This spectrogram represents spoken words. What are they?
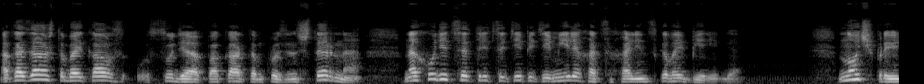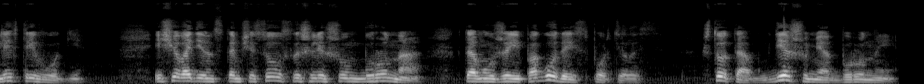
оказалось, что Байкал, судя по картам Крузенштерна, находится в 35 милях от Сахалинского берега. Ночь провели в тревоге. Еще в одиннадцатом часу услышали шум буруна, к тому же и погода испортилась. Что там, где шумят буруны?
